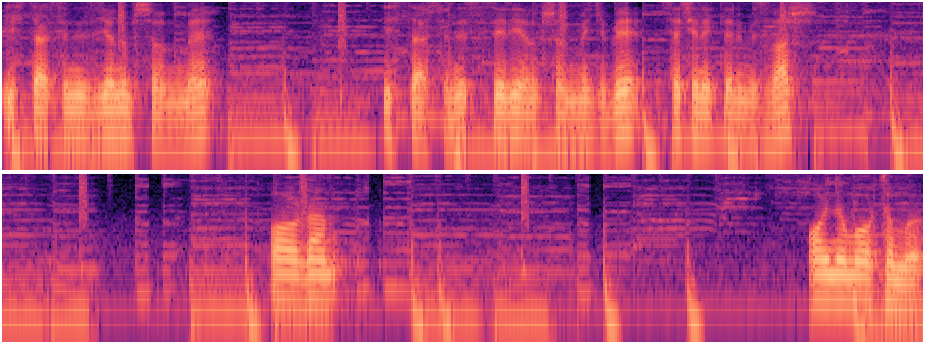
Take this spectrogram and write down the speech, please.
İsterseniz yanıp sönme, isterseniz seri yanıp sönme gibi seçeneklerimiz var. Oradan oynama ortamı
